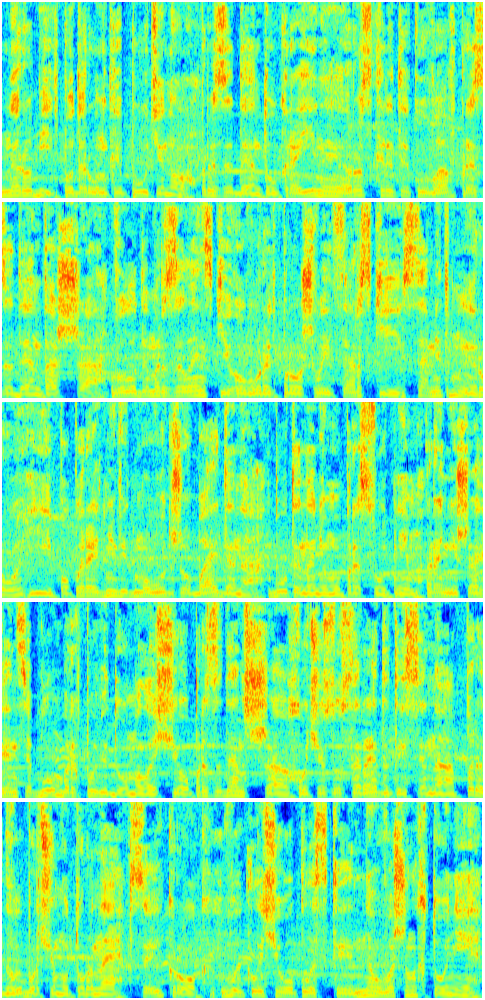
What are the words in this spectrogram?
Не робіть подарунки Путіну. Президент України розкритикував президента США. Володимир Зеленський говорить про швейцарський саміт миру і попередню відмову Джо Байдена бути на ньому присутнім. Раніше агенція Bloomberg повідомила, що президент США хоче зосередитися на передвиборчому турне. Цей крок викличе оплески не у Вашингтоні,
